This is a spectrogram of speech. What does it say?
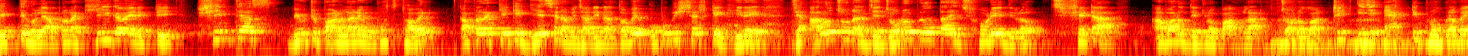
দেখতে হলে আপনারা খিলগাঁওয়ের একটি সিনথিয়াস বিউটি পার্লারে উপস্থিত হবেন। আপনারা কে কে গিয়েছেন আমি জানি না, তবে অপবিশ্বাসকে ঘিরে যে আলোচনা, যে জনপ্রিয়তায় ছড়িয়ে দিল, সেটা আবারও দেখল বাংলার জনগণ। ঠিক এই যে একটি প্রোগ্রামে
